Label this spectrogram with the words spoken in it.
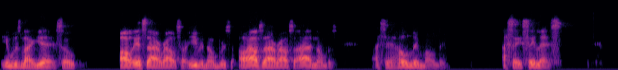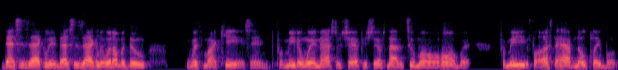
He was like, yeah. So all inside routes are even numbers, all outside routes are odd numbers. I said, holy moly. I say, say less that's exactly that's exactly what I'm gonna do with my kids. And for me to win national championships, not to toot my own but for me, for us to have no playbook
